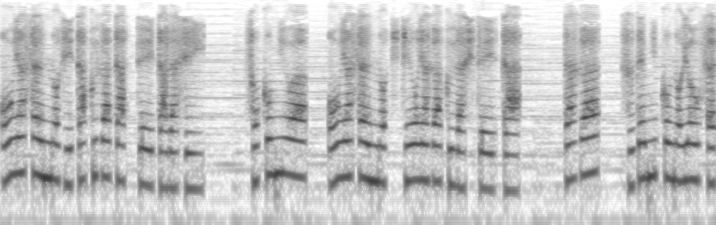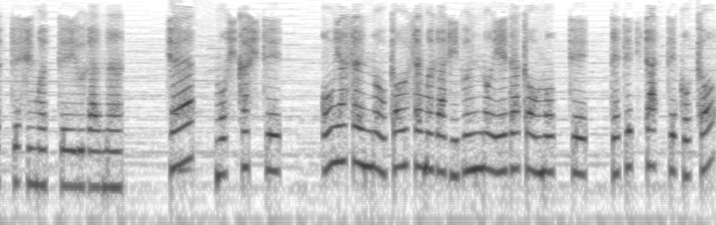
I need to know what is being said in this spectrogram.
大家さんの自宅が建っていたらしい。そこには、大家さんの父親が暮らしていた。だが、すでにこの世を去ってしまっているがな。じゃあ、もしかして、大家さんのお父様が自分の家だと思って、出てきたってこと？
